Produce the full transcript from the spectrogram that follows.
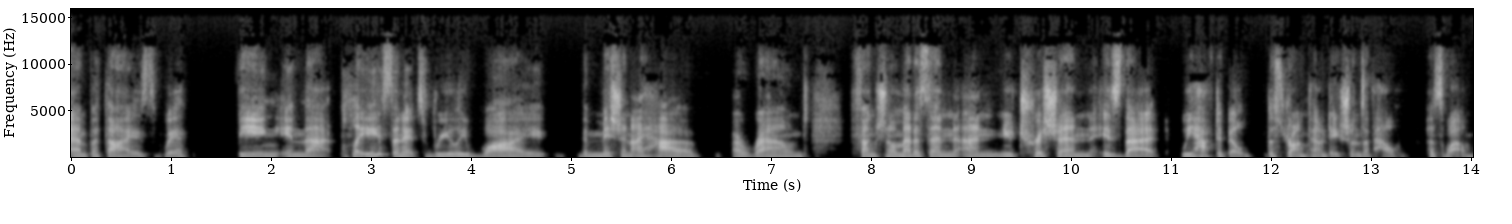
empathize with being in that place. And it's really why the mission I have around functional medicine and nutrition is that we have to build the strong foundations of health as well.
